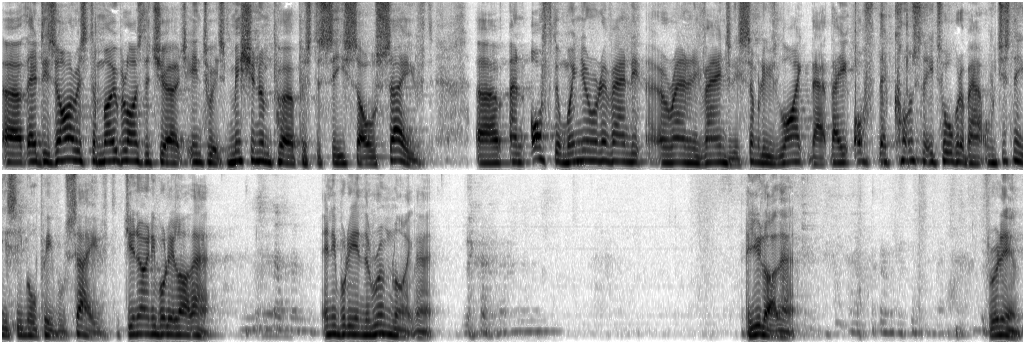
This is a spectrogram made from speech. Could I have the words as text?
uh, their desire is to mobilize the church into its mission and purpose to see souls saved. Uh, and often, when you're around an evangelist, somebody who's like that, they they're constantly talking about, we just need to see more people saved. Do you know anybody like that? Anybody in the room like that? Are you like that? Brilliant.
